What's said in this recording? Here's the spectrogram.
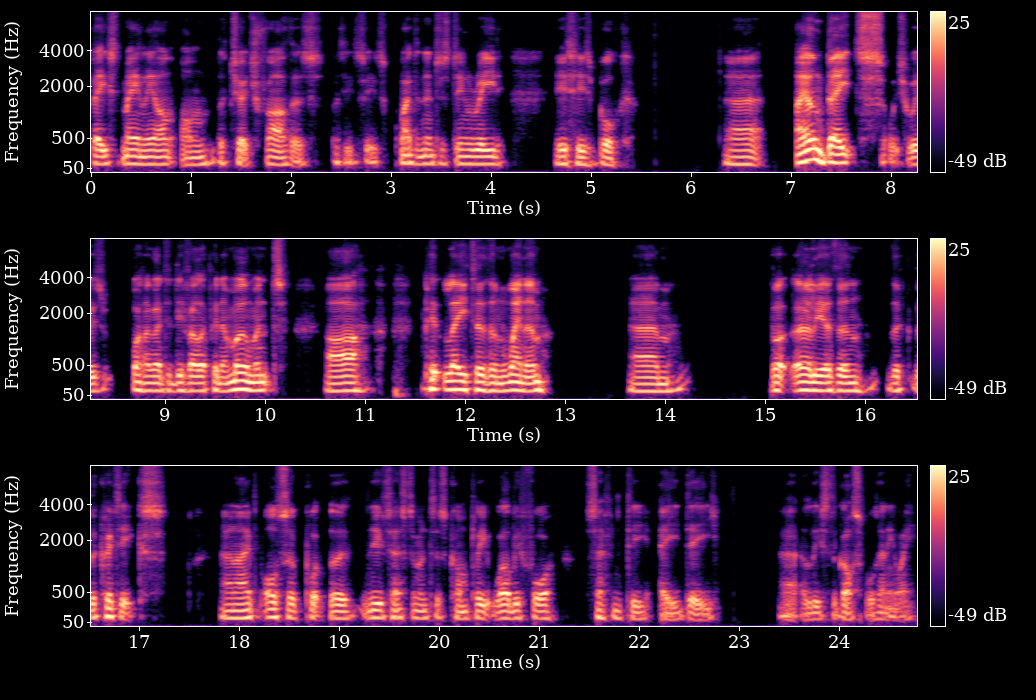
based mainly on on the church fathers, but it's it's quite an interesting read. Is his book. Uh, I own dates, which was what I'm going to develop in a moment, are a bit later than Wenham, um, but earlier than the, the critics. And I also put the New Testament as complete well before 70 AD, uh, at least the Gospels anyway.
